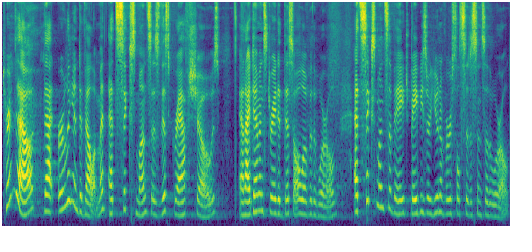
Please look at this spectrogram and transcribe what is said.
Turns out that early in development, at six months, as this graph shows, and I demonstrated this all over the world, at six months of age, babies are universal citizens of the world.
